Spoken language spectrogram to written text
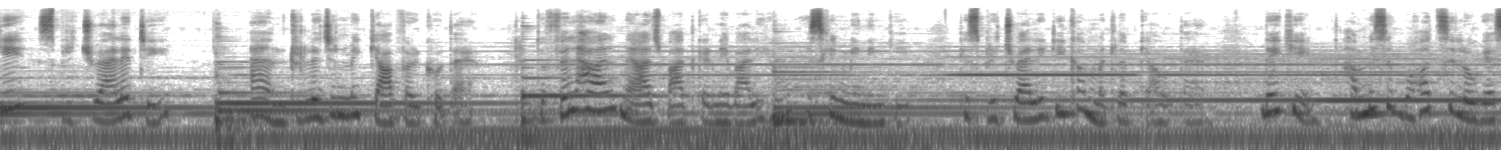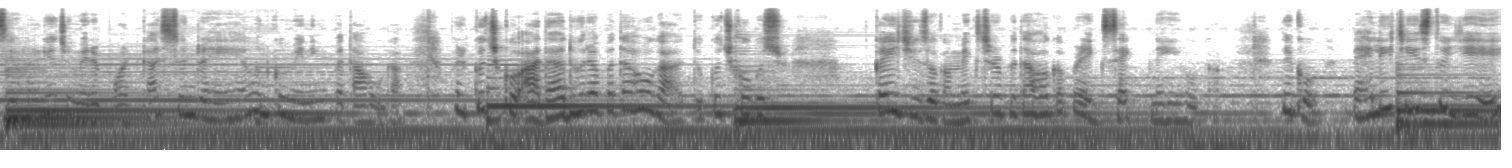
कि स्पिरिचुअलिटी एंड रिलीजन में क्या फ़र्क होता है? तो फ़िलहाल मैं आज बात करने वाली हूँ इसके मीनिंग की, कि स्पिरिचुअलिटी का मतलब क्या होता है। देखिए, हम में से बहुत से लोग ऐसे होंगे जो मेरे पॉडकास्ट सुन रहे हैं, उनको मीनिंग पता होगा। पर कुछ को आधा अधूरा पता होगा तो कुछ को कुछ कई चीज़ों का मिक्सचर पता होगा, पर एग्जैक्ट नहीं देखो, पहली चीज़ तो ये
